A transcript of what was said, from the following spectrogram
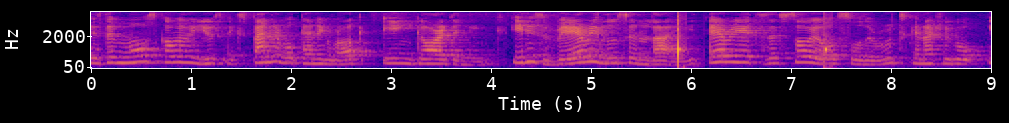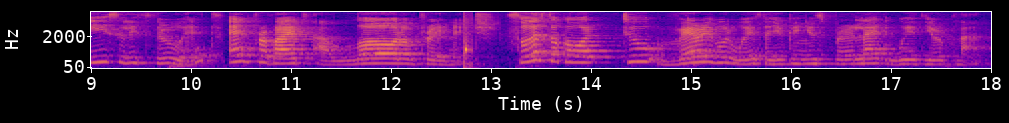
Is the most commonly used expanded volcanic rock in gardening. It is very loose and light, aerates the soil so the roots can actually go easily through it, and provides a lot of drainage. So let's talk about two very good ways that you can use perlite with your plants.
